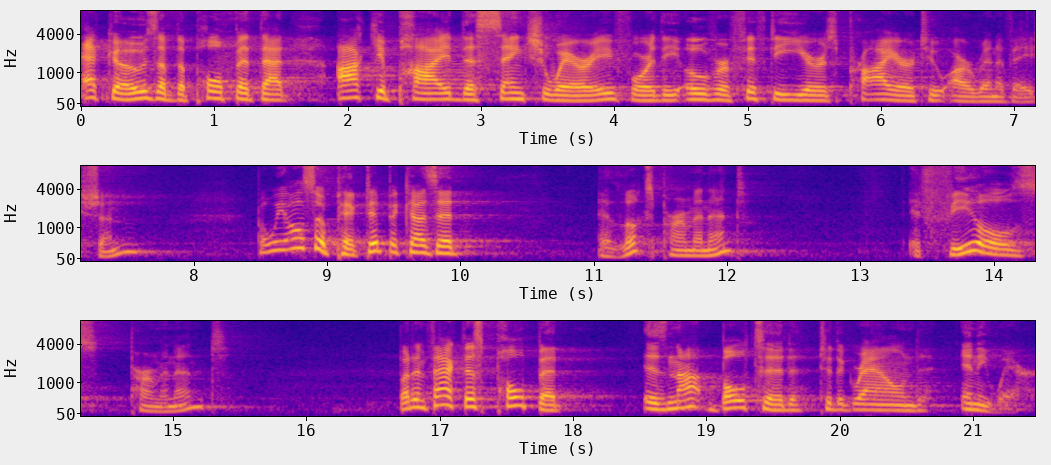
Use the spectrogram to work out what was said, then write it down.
echoes of the pulpit that occupied this sanctuary for the over 50 years prior to our renovation. But we also picked it because it it looks permanent, it feels permanent. But in fact, this pulpit is not bolted to the ground anywhere.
